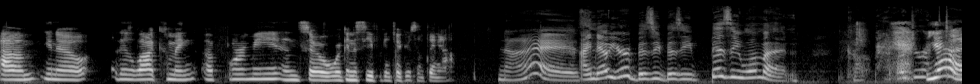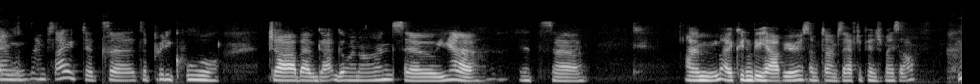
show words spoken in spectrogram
Um, you know, there's a lot coming up for me, and so we're going to see if we can figure something out. Nice. I know you're a busy, busy, busy woman. Girl power directing. Yeah, I'm I'm psyched. It's a it's a pretty cool job I've got going on. So yeah, it's uh, I'm I couldn't be happier. Sometimes I have to pinch myself.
